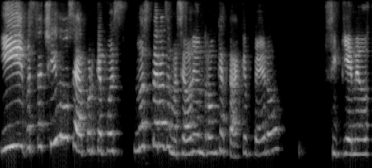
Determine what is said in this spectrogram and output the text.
Y pues, está chido, o sea, porque pues no esperas demasiado de un dron que ataque, pero sí tiene dos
